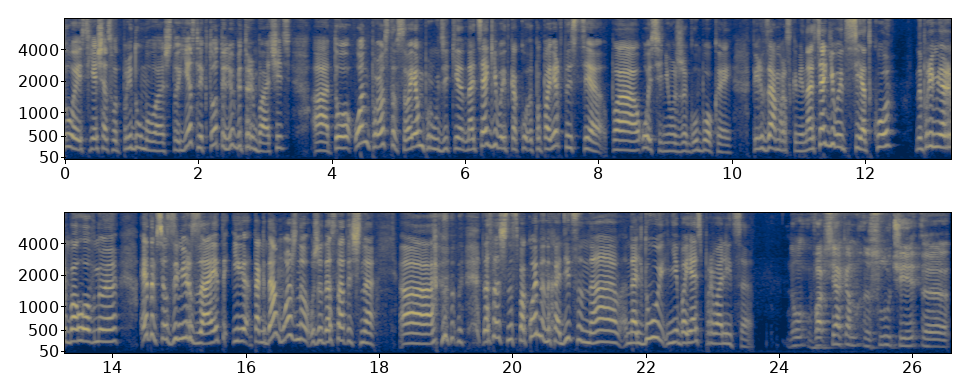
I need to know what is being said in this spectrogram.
То есть я сейчас вот придумала, что если кто-то любит рыбачить, а, то он просто в своем прудике натягивает как, по поверхности, по осени уже глубокой, перед заморозками, натягивает сетку, например, рыболовную. Это все замерзает, и тогда можно уже достаточно а, достаточно спокойно находиться на, на льду, не боясь провалиться. Ну, во всяком случае, э,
